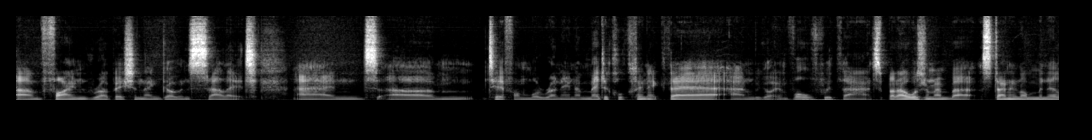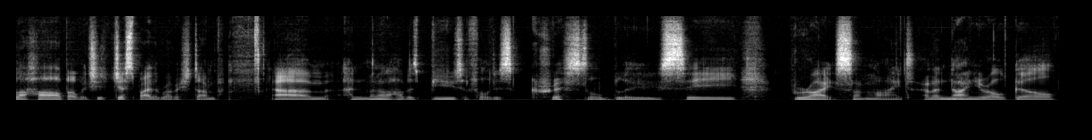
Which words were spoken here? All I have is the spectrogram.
um, find rubbish, and then go and sell it. And um, Tearfund were running a medical clinic there, and we got involved with that. But I always remember standing on Manila Harbour which is just by the rubbish dump. Um, and Manila Harbour is beautiful, just crystal blue sea, bright sunlight, and a nine year old girl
